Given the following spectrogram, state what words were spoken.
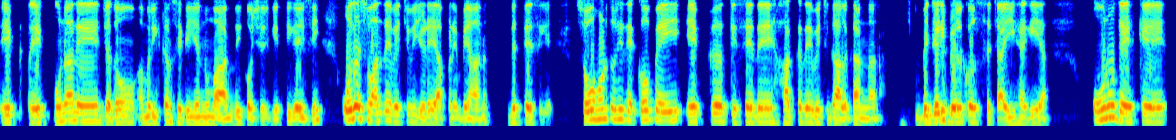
ਇੱਕ ਇੱਕ ਉਹਨਾਂ ਨੇ ਜਦੋਂ ਅਮਰੀਕਨ ਸਿਟੀਜ਼ਨ ਨੂੰ ਮਾਰਨ ਦੀ ਕੋਸ਼ਿਸ਼ ਕੀਤੀ ਗਈ ਸੀ ਉਹਦੇ ਸਬੰਧ ਦੇ ਵਿੱਚ ਵੀ ਜਿਹੜੇ ਆਪਣੇ ਬਿਆਨ ਦਿੱਤੇ ਸੀਗੇ। ਸੋ ਹੁਣ ਤੁਸੀਂ ਦੇਖੋ ਭਈ ਇੱਕ ਕਿਸੇ ਦੇ ਹੱਕ ਦੇ ਵਿੱਚ ਗੱਲ ਕਰਨਾ ਵੀ ਜਿਹੜੀ ਬਿਲਕੁਲ ਸਚਾਈ ਹੈਗੀ ਆ ਉਹਨੂੰ ਦੇਖ ਕੇ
